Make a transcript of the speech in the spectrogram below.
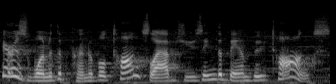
Here is one of the printable tongs labs using the bamboo tongs.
